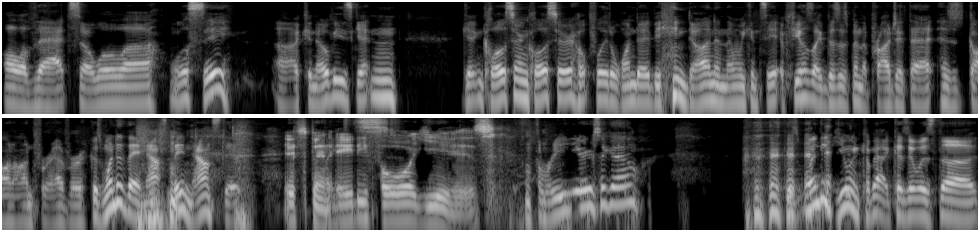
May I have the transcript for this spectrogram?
all of that. So we'll uh we'll see. Uh Kenobi's getting getting closer and closer, hopefully to one day being done, and then we can see it. It feels like this has been the project that has gone on forever. Because when did they announce it? They announced it It's been like 84 years. three years ago. Because when did Ewan come back? Because it was the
